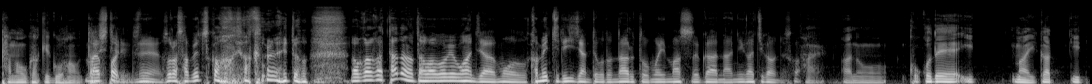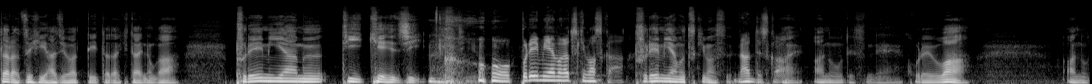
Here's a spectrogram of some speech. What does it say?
卵かけご飯をまあ、や出っぱりしてるんですね。ね、それは差別化を図らないと、なかなかただの卵かけご飯じゃ、もう亀っちでいいじゃんってことになると思いますが、何が違うんですか？はい、あのここでい、まあ、行か行ったらぜひ味わっていただきたいのがプレミアム TKG プレミアムがつきますか？プレミアムつきます。何ですか、はい、あのですねこれはあの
